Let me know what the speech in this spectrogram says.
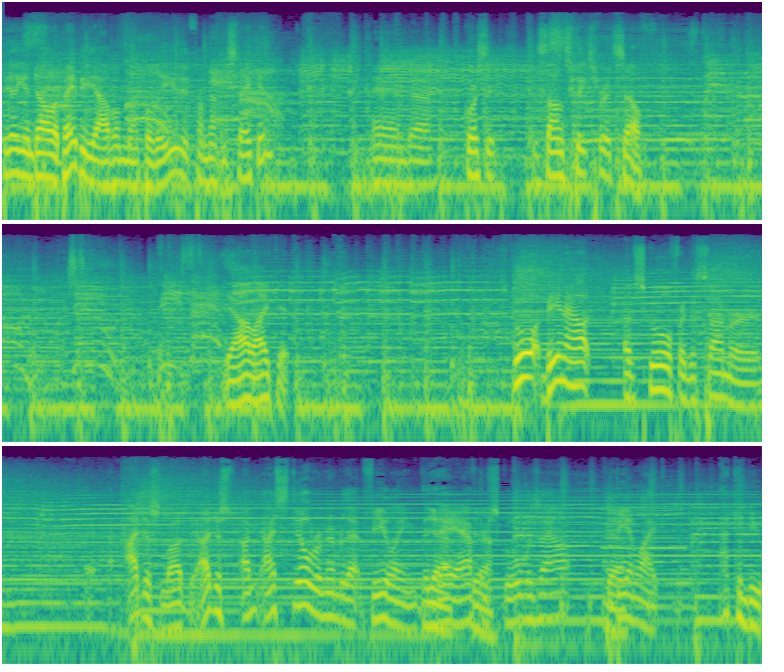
Billion Dollar Baby album, I believe, if I'm not mistaken. And uh, of course, it, the song speaks for itself. Yeah, I like it. School, being out of school for the summer, I just loved it. I just, I, I still remember that feeling the Yeah, day after yeah. school was out, Yeah. being like, I can do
